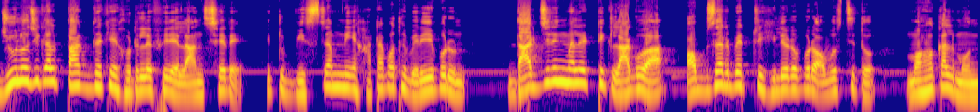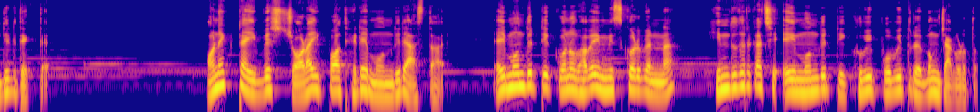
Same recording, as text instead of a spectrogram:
জুলজিক্যাল পার্ক দেখে হোটেলে ফিরে লাঞ্চ সেরে একটু বিশ্রাম নিয়ে হাঁটা পথে বেরিয়ে পড়ুন দার্জিলিং মেলের ঠিক লাগোয়া অবজারভেটরি হিলের ওপর অবস্থিত মহাকাল মন্দির দেখতে। অনেকটাই বেশ চড়াই পথ হেঁটে মন্দিরে আসতে হয়। এই মন্দিরটি কোনোভাবেই মিস করবেন না। হিন্দুদের কাছে এই মন্দিরটি খুবই পবিত্র এবং জাগ্রত।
